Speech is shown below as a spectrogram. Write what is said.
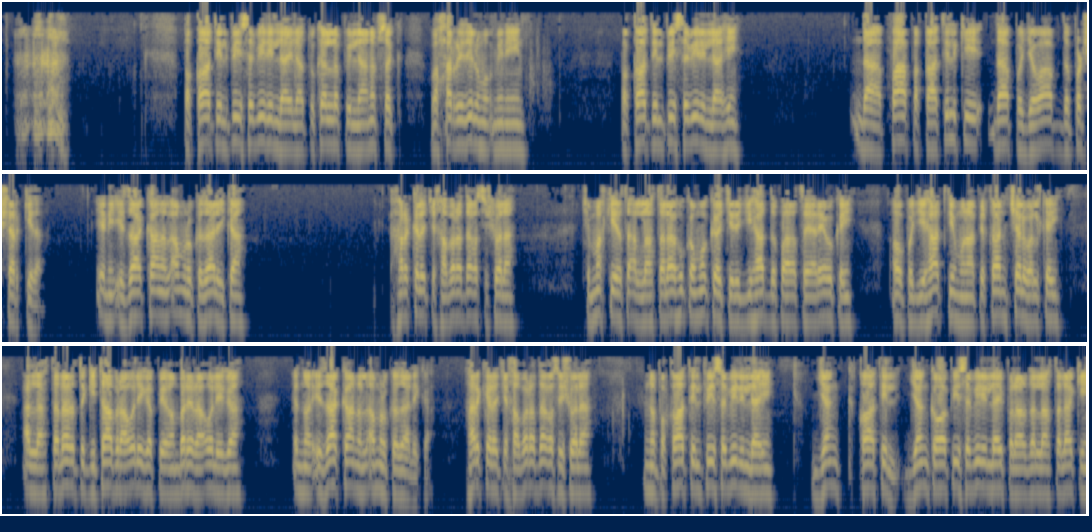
فقاتل فی سبیل الله لا تکلف الا نفسك وحرض المؤمنین فقاتل فی سبیل الله دا فا په قاتل کې دا په جواب د پټ شرک کې ده یعنی اذا کان الامر کذالک هر کله چې خبره دغه څه شوله چې مخکې ورته الله تعالی حکم وکړ چې د جهاد دپاره تیاری وکړئ او په جهاد کې منافقان چل ولکئ الله تعالی ورته کتاب راولېږه پیغمبر یې راولېږه نو اذا کان الامر کذالک هر کله چې خبره دغسې شوله نو په قاتل فی سبیل الله جنگ قاتل جنگ کوا فی سبیل الله په لار د الله تعالی کې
